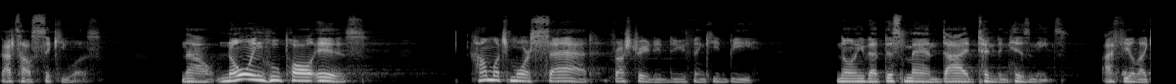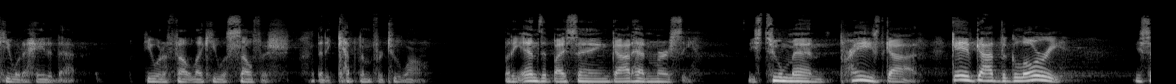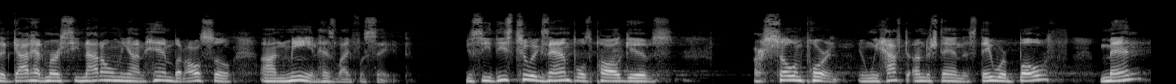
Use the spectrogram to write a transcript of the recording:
That's how sick he was. Now, knowing who Paul is, how much more sad, frustrated do you think he'd be knowing that this man died tending his needs? I feel like he would have hated that. he would have felt like he was selfish, that he kept him for too long. But he ends it by saying, God had mercy. These two men praised God, gave God the glory. He said, God had mercy not only on him, but also on me, and his life was saved. You see, these two examples Paul gives are so important, and we have to understand this. They were both men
